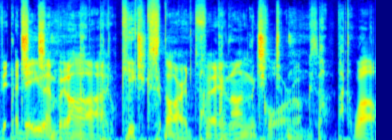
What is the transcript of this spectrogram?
Det är ju en bra kickstart för en encore också. Wow.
